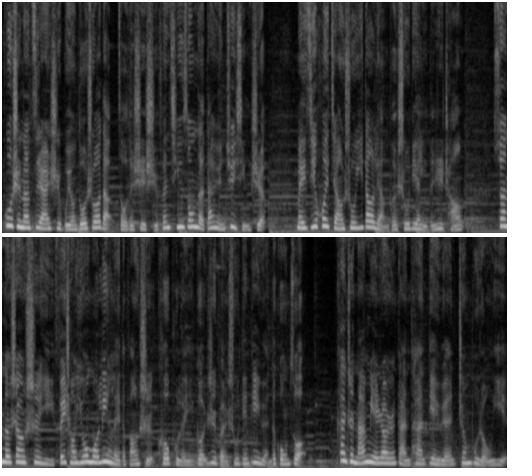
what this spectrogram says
故事呢，自然是不用多说的，走的是十分轻松的单元剧形式，每集会讲述一到两个书店里的日常，算得上是以非常幽默另类的方式科普了一个日本书店店员的工作，看着难免让人感叹店员真不容易。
